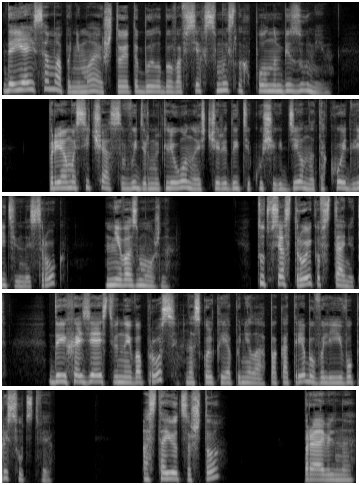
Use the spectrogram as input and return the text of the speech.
Да я и сама понимаю, что это было бы во всех смыслах полным безумием. Прямо сейчас выдернуть Леона из череды текущих дел на такой длительный срок невозможно. Тут вся стройка встанет, да и хозяйственные вопросы, насколько я поняла, пока требовали его присутствия. Остается что? Правильно,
